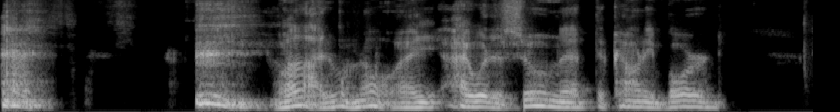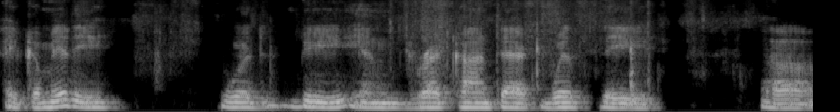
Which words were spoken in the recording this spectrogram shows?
well, I don't know. I, I would assume that the county board, a committee would be in direct contact with the uh,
